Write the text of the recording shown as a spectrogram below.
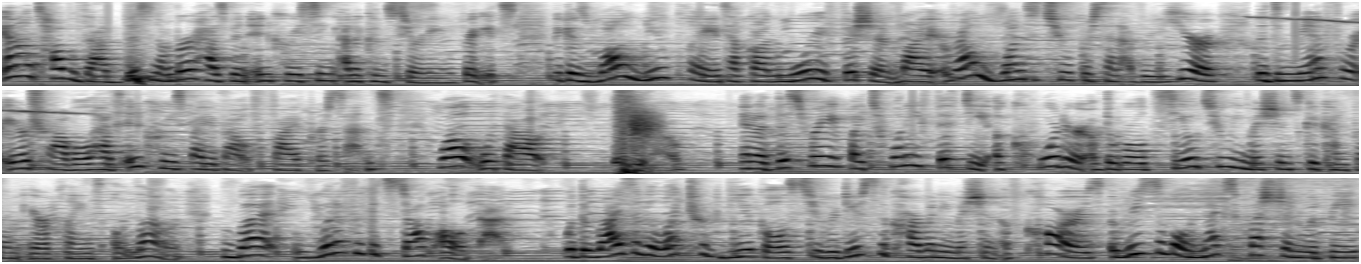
And on top of that, this number has been increasing at a concerning rate. Because while new planes have gotten more efficient by around 1 to 2% every year, the demand for air travel has increased by about 5%. Well, without, you know. And at this rate, by 2050, a quarter of the world's CO2 emissions could come from airplanes alone. But what if we could stop all of that? With the rise of electric vehicles to reduce the carbon emission of cars, a reasonable next question would be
